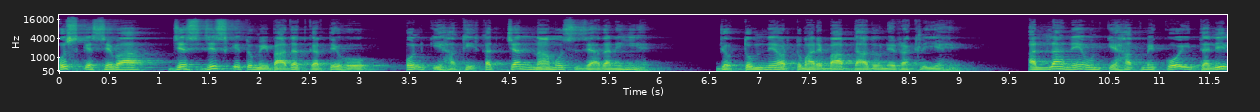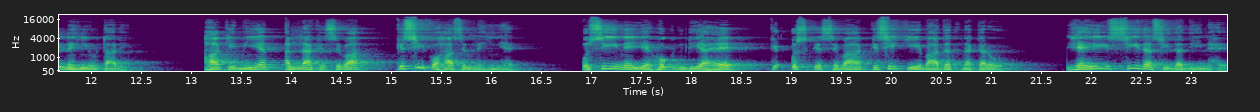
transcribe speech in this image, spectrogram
اس کے سوا جس جس کی تم عبادت کرتے ہو، ان کی حقیقت چند ناموں سے زیادہ نہیں ہے، جو تم نے اور تمہارے باپ دادوں نے رکھ لیے ہیں۔ اللہ نے ان کے حق میں کوئی دلیل نہیں اتاری۔ حاکمیت اللہ کے سوا کسی کو حاصل نہیں ہے۔ اسی نے یہ حکم دیا ہے کہ اس کے سوا کسی کی عبادت نہ کرو۔ یہی سیدھا سیدھا دین ہے۔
